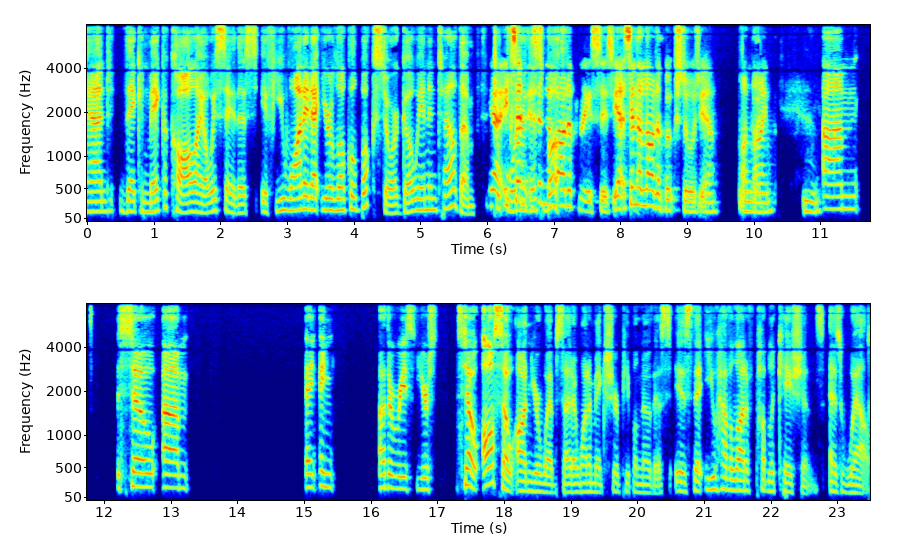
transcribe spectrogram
and they can make a call. I always say this: if you want it at your local bookstore, go in and tell them Yeah, to it's in, it's in a lot of places. Yeah, it's in a lot of bookstores. Yeah, online. Mm. Um, so um, and and other reasons you're so also on your website, I want to make sure people know this is that you have a lot of publications as well.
